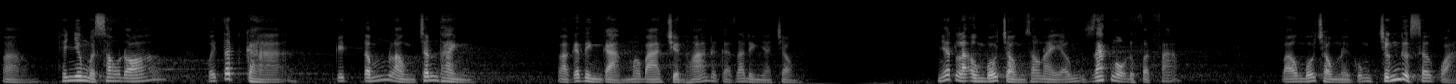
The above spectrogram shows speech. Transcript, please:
À, thế nhưng mà sau đó với tất cả cái tấm lòng chân thành và cái tình cảm mà bà chuyển hóa được cả gia đình nhà chồng. Nhất là ông bố chồng sau này ông giác ngộ được phật pháp. Và ông bố chồng này cũng chứng được sơ quả.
